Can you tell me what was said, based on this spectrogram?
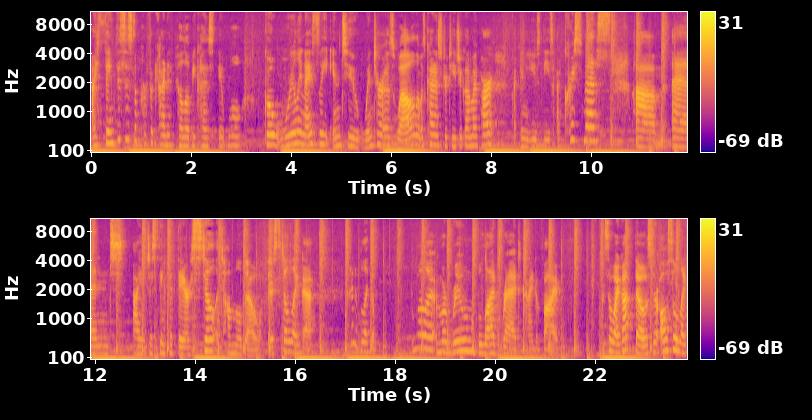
I think this is the perfect kind of pillow because it will go really nicely into winter as well. That was kind of strategic on my part. I can use these at Christmas um, and I just think that they're still a tumble dough. They're still like a, kind of like a, well, a maroon blood red kind of vibe. So I got those. They're also like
